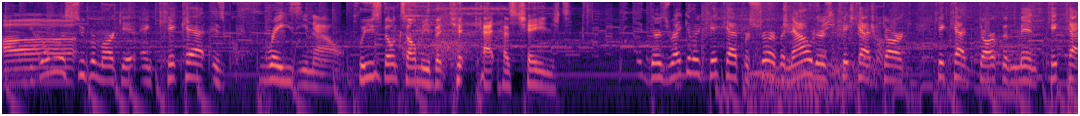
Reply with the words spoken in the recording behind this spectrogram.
Uh, You go to a supermarket and Kit Kat is crazy now. Please don't tell me that Kit Kat has changed. There's regular Kit Kat for sure, but now there's Kit Kat Dark, Kit Kat Dark with mint, Kit Kat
